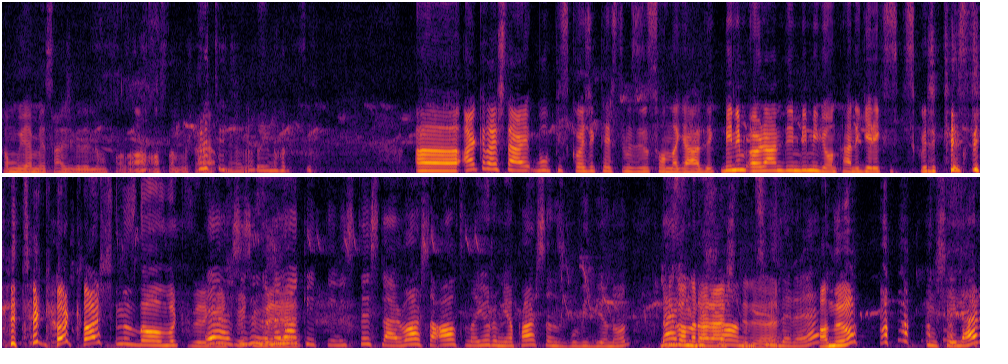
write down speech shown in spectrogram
kamuya mesaj verelim falan. Asla böyle şey yapmıyoruz. Ee, arkadaşlar bu psikolojik testimizin sonuna geldik. Benim öğrendiğim bir milyon tane gereksiz psikolojik testiyle tekrar karşınızda olmak üzere. Eğer Görüşmek sizin de üzere. merak ettiğiniz testler varsa altına yorum yaparsanız bu videonun belki onları araştırırız. sizlere Hanım bir şeyler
